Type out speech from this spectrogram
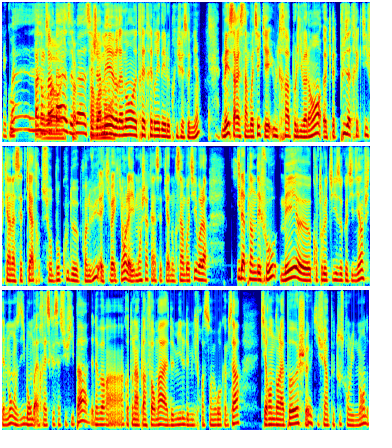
du coup. Bah, Pas tant que c'est ça. pas- Ouais, ouais, c'est pas- pas- c'est pas jamais vraiment. vraiment euh, très très bridé le prix chez Sony. hein. Mais ça reste un boîtier qui est ultra polyvalent, euh, qui peut être plus attractif qu'un A7 IV sur beaucoup de points de vue et qui va effectivement là, est moins cher qu'un A7 IV. Donc c'est un boîtier, voilà. Il a plein de défauts, mais euh, quand on l'utilise au quotidien, finalement, on se dit bon, bah, est-ce que ça suffit pas d'avoir un, quand on a un plein format à 2000, 2300 euros comme ça, qui rentre dans la poche, euh, qui fait un peu tout ce qu'on lui demande.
